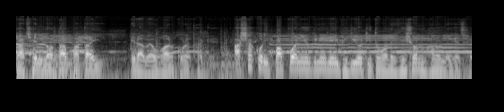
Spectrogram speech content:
গাছের লতা পাতাই এরা ব্যবহার করে থাকে। আশা করি পাপুয়া নিউগিনির এই ভিডিওটি তোমাদের ভীষণ ভালো লেগেছে।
